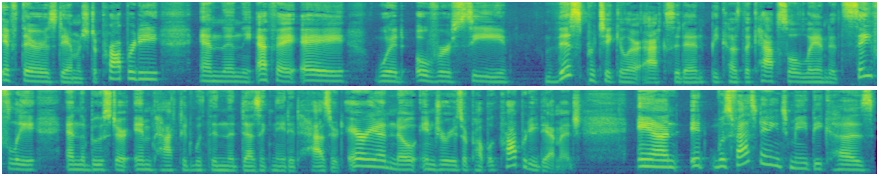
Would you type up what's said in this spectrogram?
if there is damage to property, and then the FAA would oversee this particular accident because the capsule landed safely and the booster impacted within the designated hazard area, no injuries or public property damage. And it was fascinating to me because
